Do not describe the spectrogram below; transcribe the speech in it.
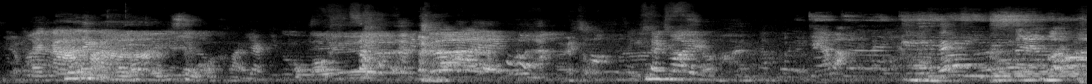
เสียงไม่ได้หมายความว่าเธอพิเศษกว่าใครไม่ใช่แย่แบบแสดงว่า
